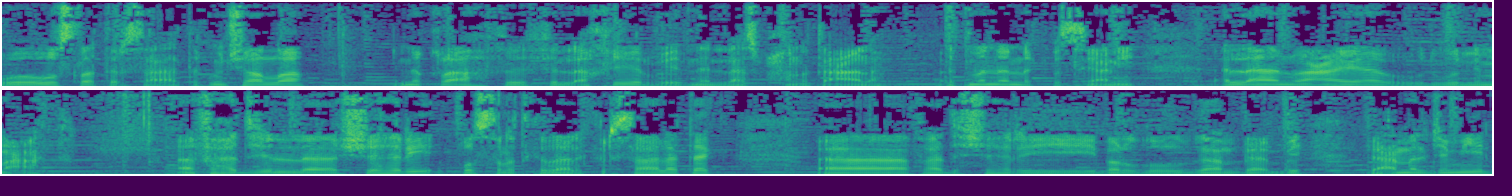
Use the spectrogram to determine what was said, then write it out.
ووصلت رسالتك. وإن شاء الله نقرأها في, في الأخير بإذن الله سبحانه وتعالى. أتمنى أنك بس يعني الآن معايا وتقول لي معك. فهد الشهري وصلت كذلك رسالتك. آه، فهد الشهري برضو قام بعمل جميل.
